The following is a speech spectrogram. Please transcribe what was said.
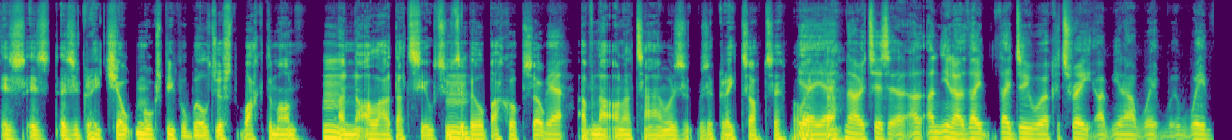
is is is a great shout. Most people will just whack them on and not allow that CO2 to build back up. So Hmm. Yeah. having that on a time was was a great top tip. I yeah, like yeah. that. No, it is, Uh, and, you know they they do work a treat. Uh, You know, we, we we've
